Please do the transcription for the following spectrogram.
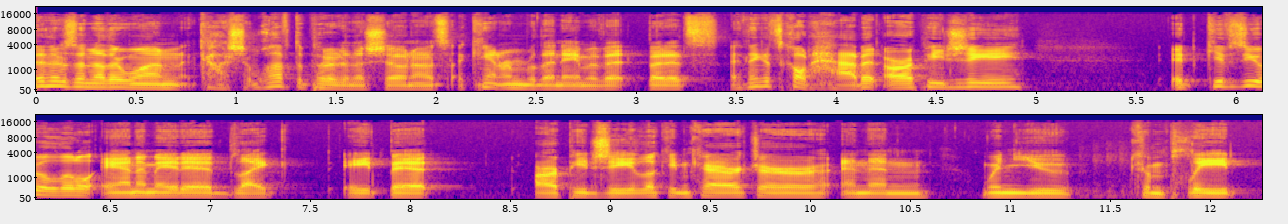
then there's another one. Gosh, we'll have to put it in the show notes. I can't remember the name of it, but it's I think it's called Habit RPG. It gives you a little animated like 8-bit RPG looking character, and then when you complete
